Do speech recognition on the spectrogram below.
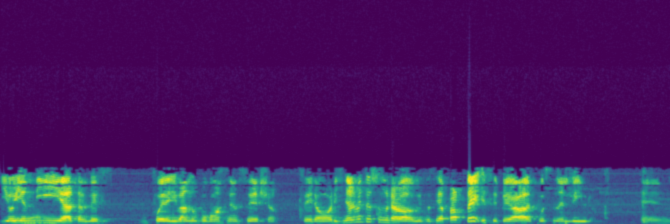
y hoy en día tal vez fue derivando un poco más en sello, pero originalmente es un grabado que se hacía aparte y se pegaba después en el libro. Eh,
